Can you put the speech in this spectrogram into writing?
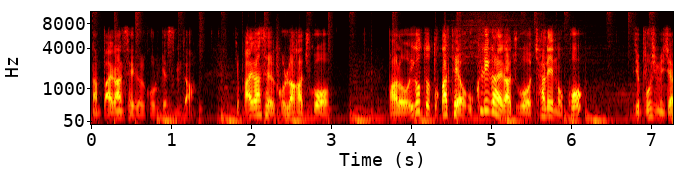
난 빨간색을 고르겠습니다. 빨간색을 골라가지고 바로 이것도 똑같아요. 우클릭을 해가지고 자리에 놓고 이제 보시면 이제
